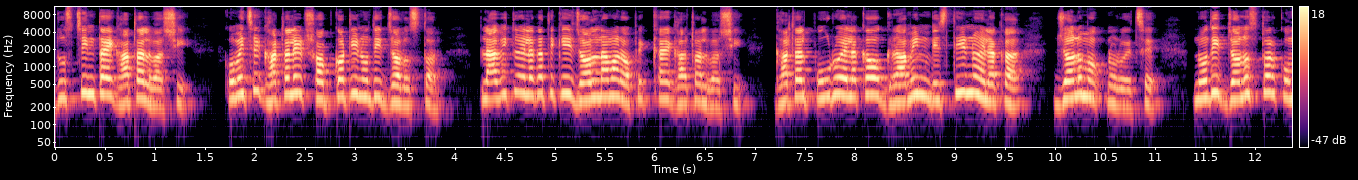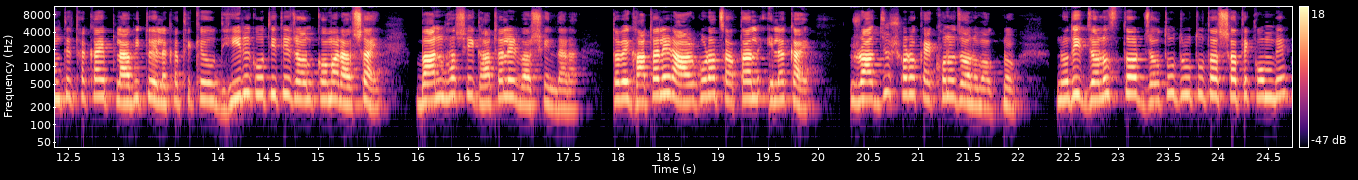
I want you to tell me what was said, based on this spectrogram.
দুশ্চিন্তায় ঘাটালবাসী। কমেছে ঘাটালের সবকটি নদীর জলস্তর। প্লাবিত এলাকা থেকে জল নামার অপেক্ষায় ঘাটালবাসী। ঘাটাল পৌর এলাকা ও গ্রামীণ বিস্তীর্ণ এলাকা জলমগ্ন রয়েছে। নদীর জলস্তর কমতে থাকায় প্লাবিত এলাকা থেকেও ধীর গতিতে জল কমার আশায় বানভাসী ঘাটালের বাসিন্দারা। তবে ঘাটালের আড়গোড়া চাতাল এলাকায় রাজ্য সড়ক এখনও জলমগ্ন। নদীর জলস্তর যত দ্রুততার সাথে কমবে,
